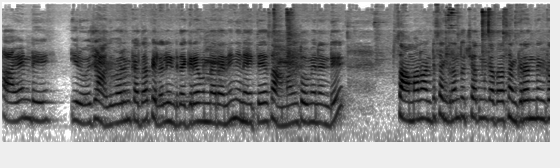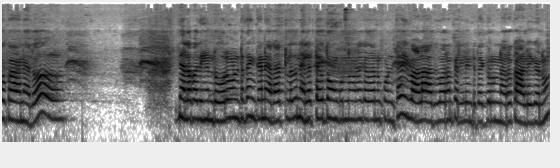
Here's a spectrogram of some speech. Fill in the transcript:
హాయ్ అండి. ఈరోజు ఆదివారం కదా పిల్లలు ఇంటి దగ్గరే ఉన్నారని నేనైతే సామాన్లు తోమానండి. సామాను అంటే సంక్రాంతి వచ్చేస్తుంది కదా. సంక్రాంతి ఇంకొక నెల నెల పదిహేను రోజులు ఉంటుంది. ఇంకా నెల అట్లేదు. నెల ఎట్టగా తోముకుందామనే కదా అనుకుంటే ఇవాళ ఆదివారం పిల్లలు ఇంటి దగ్గర ఉన్నారు ఖాళీగాను.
